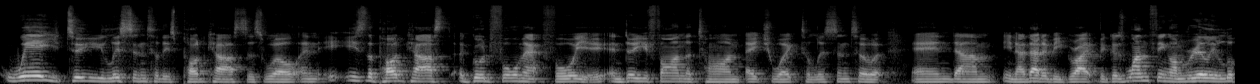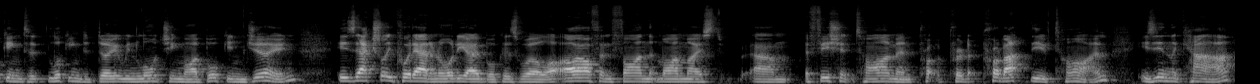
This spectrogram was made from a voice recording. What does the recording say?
where do you listen to this podcast as well? And is the podcast a good format for you? And do you find the time each week to listen to it? And um, you know that'd be great because one thing I'm really looking to looking to do in launching my book in June is actually put out an audio book as well. I often find that my most um, efficient time and pro- pro- productive time is in the car.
